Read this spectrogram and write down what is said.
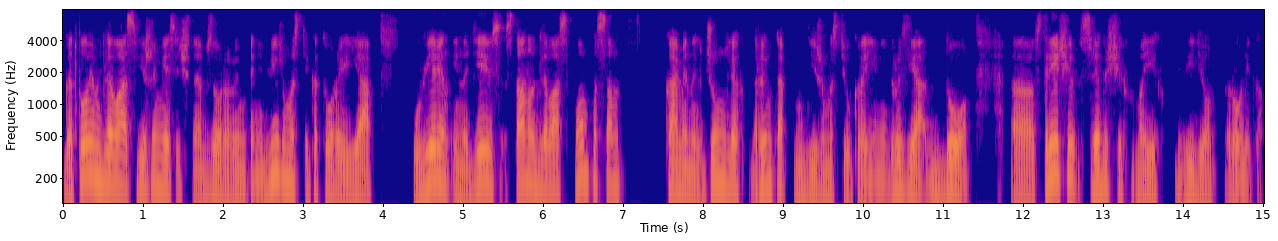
готовим для вас ежемесячные обзоры рынка недвижимости, которые я уверен и надеюсь станут для вас компасом в каменных джунглях рынка недвижимости Украины. Друзья, до э, встречи в следующих моих видеороликах.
